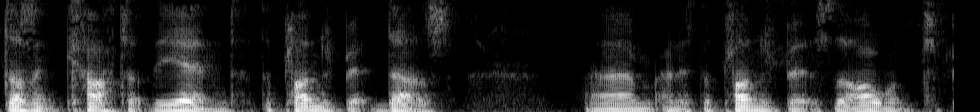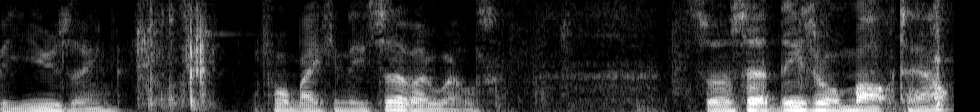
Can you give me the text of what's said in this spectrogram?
doesn't cut at the end, the plunge bit does um, and it's the plunge bits that I want to be using for making these servo wells. So I said these are all marked out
